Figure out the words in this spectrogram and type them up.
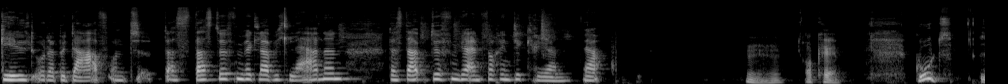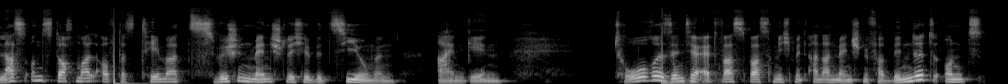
gilt oder bedarf. Und das, das dürfen wir, glaube ich, lernen. Das da dürfen wir einfach integrieren. Ja. Mhm. Okay. Gut. Lass uns doch mal auf das Thema zwischenmenschliche Beziehungen eingehen. Tore sind ja etwas, was mich mit anderen Menschen verbindet und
